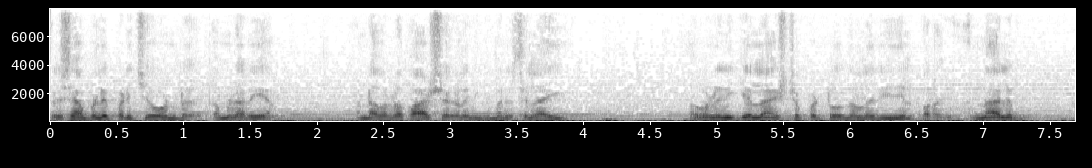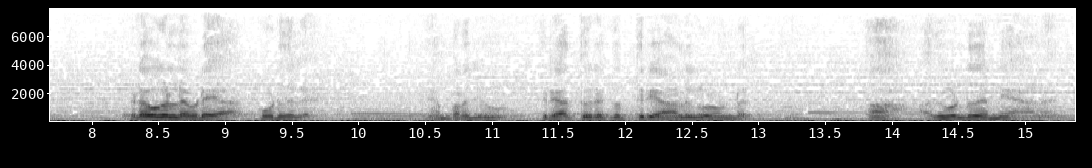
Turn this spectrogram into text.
തൃശ്ശാപ്പള്ളി പഠിച്ചുകൊണ്ട് തമിഴറിയാം. അതുകൊണ്ട് അവരുടെ ഭാഷകൾ എനിക്ക് മനസ്സിലായി. അതുകൊണ്ട് എനിക്കെല്ലാം ഇഷ്ടപ്പെട്ടു എന്നുള്ള രീതിയിൽ പറഞ്ഞു. എന്നാലും ഇടവകളിൽ എവിടെയാ കൂടുതൽ ഞാൻ പറഞ്ഞു തിരാത്തൂരൊക്കെ ഒത്തിരി ആളുകളുണ്ട്. ആ അതുകൊണ്ട് തന്നെയാണ്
